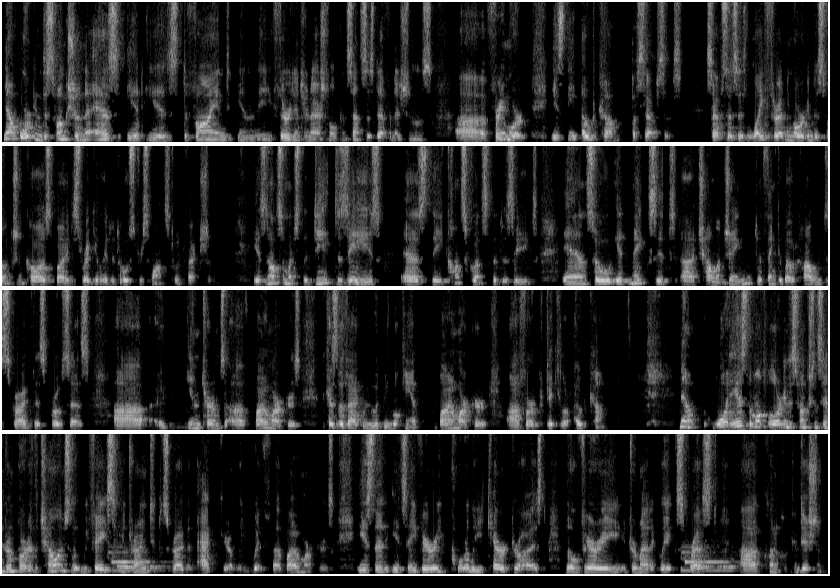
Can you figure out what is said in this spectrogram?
Now, organ dysfunction, as it is defined in the Third International Consensus Definitions uh, framework, is the outcome of sepsis. Sepsis is life-threatening organ dysfunction caused by a dysregulated host response to infection. It's not so much the disease as the consequence of the disease. And so it makes it uh, challenging to think about how we describe this process uh, in terms of biomarkers because of the fact we would be looking at biomarker uh, for a particular outcome. Now, what is the multiple organ dysfunction syndrome? Part of the challenge that we face in trying to describe it accurately with uh, biomarkers is that it's a very poorly characterized, though very dramatically expressed uh, clinical condition.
